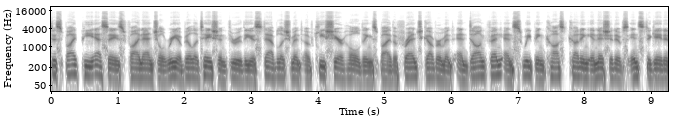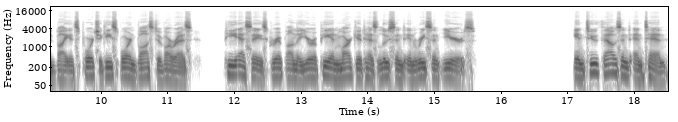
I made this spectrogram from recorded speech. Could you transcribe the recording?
Despite PSA's financial rehabilitation through the establishment of key shareholdings by the French government and Dongfeng and sweeping cost-cutting initiatives instigated by its Portuguese-born boss Tavares, PSA's grip on the European market has loosened in recent years. In 2010,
